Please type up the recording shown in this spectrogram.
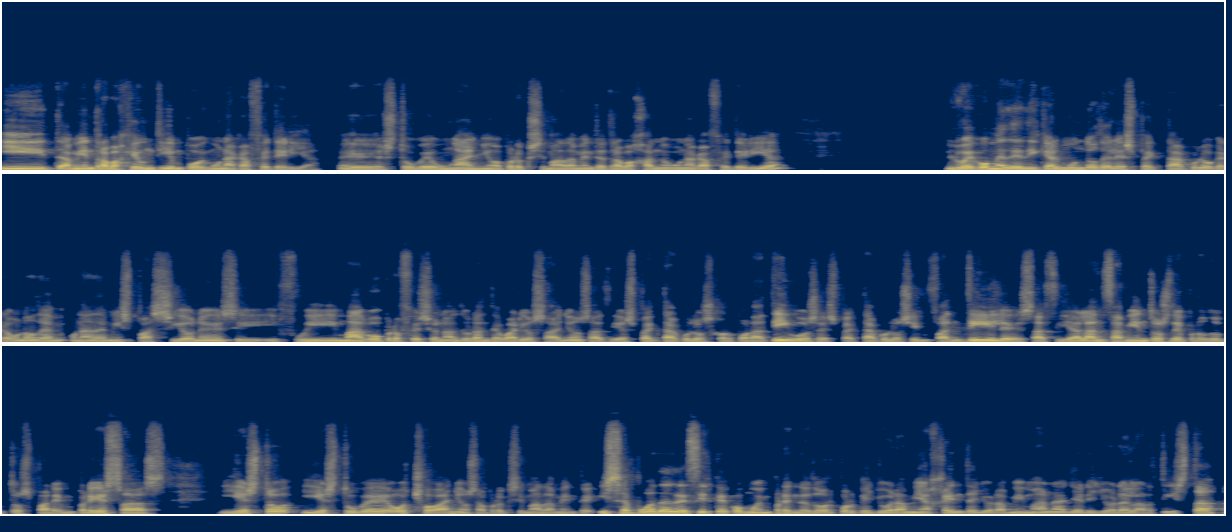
Y también trabajé un tiempo en una cafetería. estuve un año aproximadamente trabajando en una cafetería Luego me dediqué al mundo del espectáculo, que era uno de, una de mis pasiones y, fui mago profesional durante varios años. Hacía espectáculos corporativos, espectáculos infantiles, hacía lanzamientos de productos para empresas y esto, y estuve ocho años aproximadamente. Y se puede decir que como emprendedor, porque yo era mi agente, yo era mi manager y yo era el artista,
